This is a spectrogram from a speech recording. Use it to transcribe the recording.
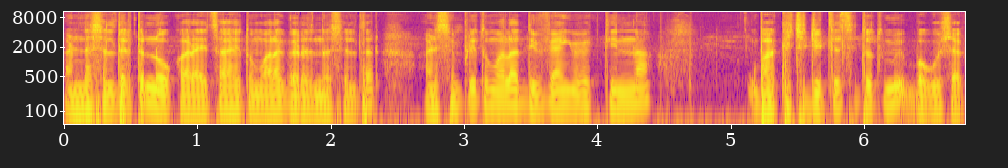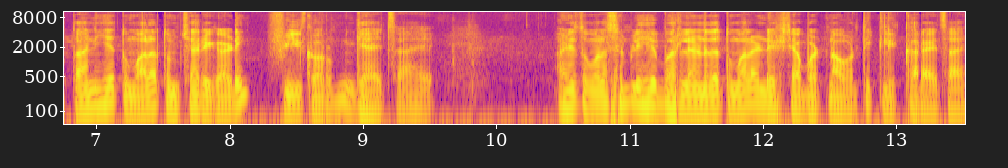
आणि नसेल तर इथं नो करायचं आहे तुम्हाला गरज नसेल तर. आणि सिम्पली तुम्हाला दिव्यांग व्यक्तींना बाकीचे डिटेल्स इथं तुम्ही बघू शकता. आणि हे तुम्हाला तुमच्या रिगार्डिंग फील करून घ्यायचं आहे. आणि तुम्हाला सिम्पली हे भरल्यानंतर तुम्हाला नेक्स्ट या बटनावरती क्लिक करायचं आहे.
